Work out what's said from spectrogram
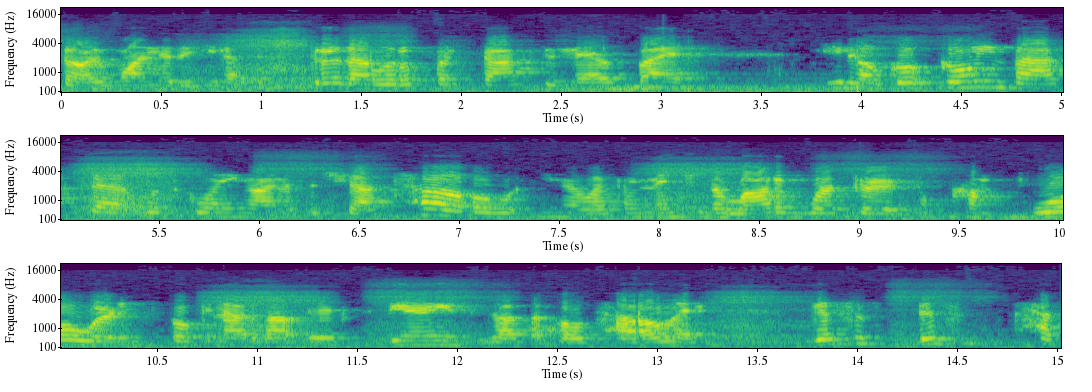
so I wanted to, you know, throw that little fun fact in there. But, you know, go, going back to what's going on at the chateau, you know, like I mentioned, a lot of workers have come forward and spoken out about their experiences at the hotel, and this is this has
